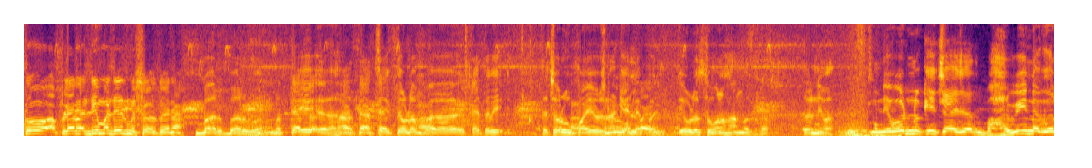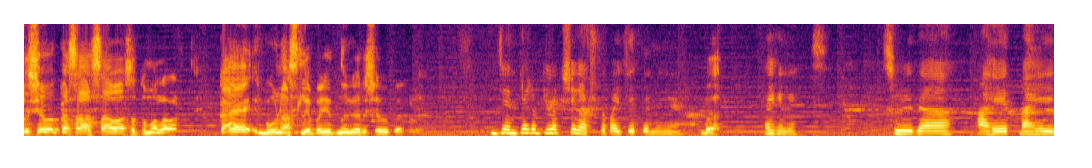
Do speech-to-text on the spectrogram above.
तो आपल्या नदीमध्येच मिसळतोय ना. बर बर बर. मग ते त्याचं- हा, त्याचं एक तेवढं अं, काहीतरी त्याच्यावर उपाययोजना केल्या उपाय- पाहिजे एवढंच तुम्हाला सांगत होतो. धन्यवाद. निवडणुकीच्या ह्याच्यात भावी नगरसेवक कसा असावा असं तुम्हाला वाटतं काय गुण असले पाहिजेत नगरसेवकाकडे? जनतेकडे लक्ष घातलं पाहिजे त्यांनी. बर. आहे की नाही? सुविधा आहेत नाही.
